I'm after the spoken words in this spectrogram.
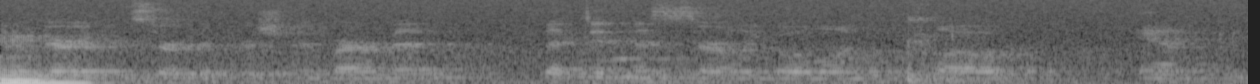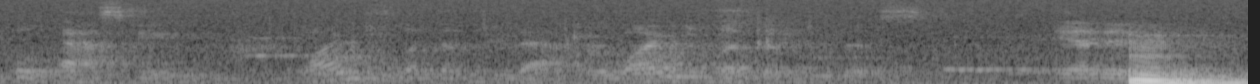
in a Mm. very conservative Christian environment that didn't necessarily go along with the flow, and people asking, why would you let them do that, or why would you let them do this? And it Hmm.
